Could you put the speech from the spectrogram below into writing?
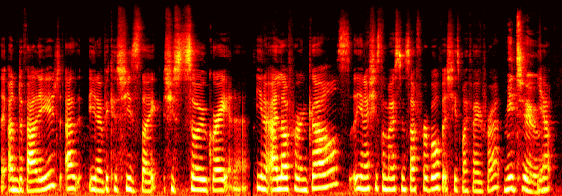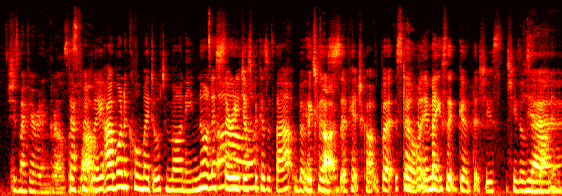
like undervalued as you know because she's like she's so great in it. You know I love her in Girls. You know she's the most insufferable, but she's my favorite. Me too. Yep. She's my favorite in Girls Definitely. as well. I want to call my daughter Marnie, not necessarily Ah. just because of that, but Hitchcock. because of Hitchcock. But still, it makes it good that she's she's also Marnie.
